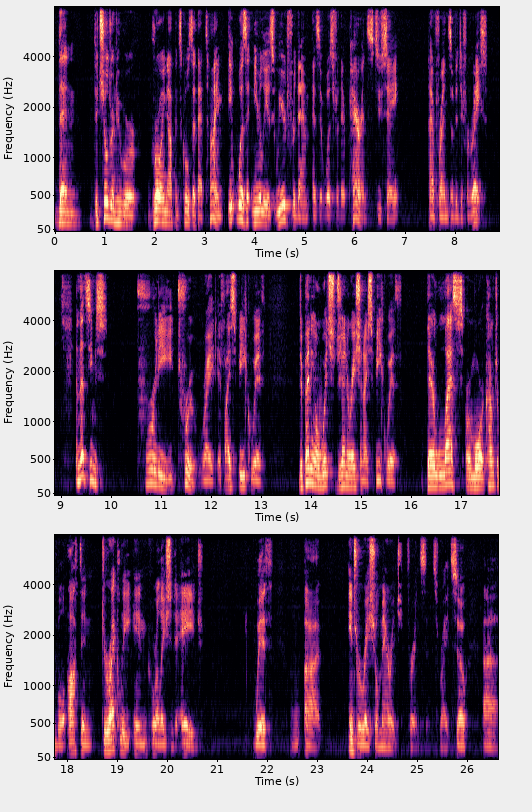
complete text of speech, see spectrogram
then the children who were growing up in schools at that time, it wasn't nearly as weird for them as it was for their parents to say, have friends of a different race. And that seems pretty true, right? If I speak with depending on which generation I speak with, they're less or more comfortable, often directly in correlation to age, with uh, interracial marriage, for instance, right? So uh,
